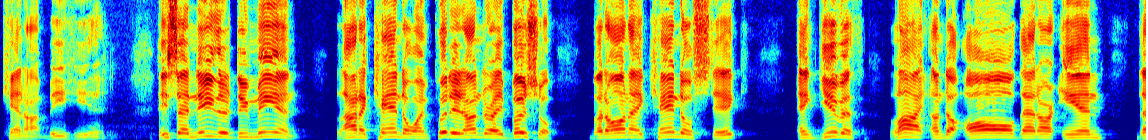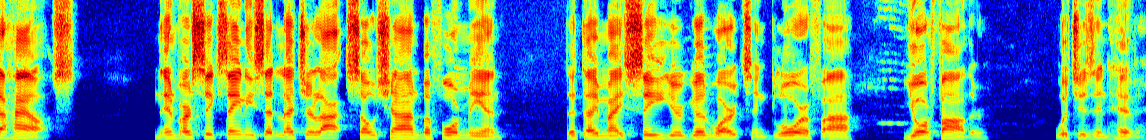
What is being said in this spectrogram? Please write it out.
cannot be hid. He said, Neither do men light a candle and put it under a bushel, but on a candlestick, and giveth light unto all that are in the house. And then verse 16, he said, Let your light so shine before men that they may see your good works and glorify your Father which is in heaven.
